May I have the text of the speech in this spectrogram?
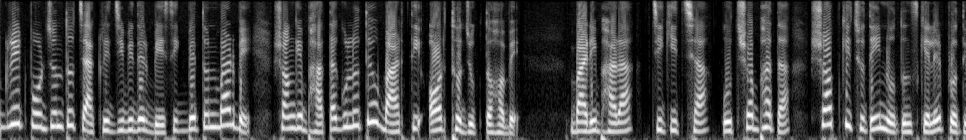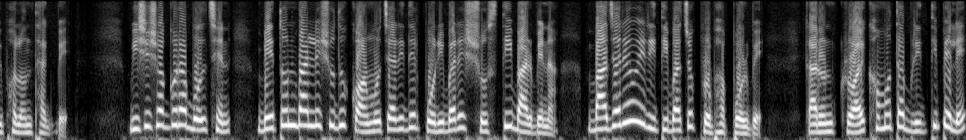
গ্রেড পর্যন্ত চাকরিজীবীদের বেসিক বেতন বাড়বে, সঙ্গে ভাতাগুলোতেও বাড়তি অর্থ যুক্ত হবে। বাড়ি ভাড়া, চিকিৎসা, উৎসব ভাতা সব কিছুতেই নতুন স্কেলের প্রতিফলন থাকবে। বিশেষজ্ঞরা বলছেন, বেতন বাড়লে শুধু কর্মচারীদের পরিবারের স্বস্তি বাড়বে না, বাজারেও এর ইতিবাচক প্রভাব পড়বে। কারণ ক্রয় ক্ষমতা বৃদ্ধি পেলে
